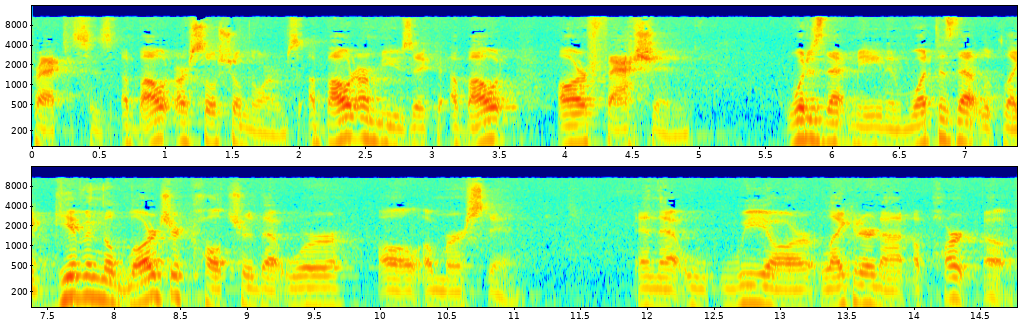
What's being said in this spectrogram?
practices, about our social norms, about our music, about our fashion. What does that mean and what does that look like given the larger culture that we're all immersed in and that we are, like it or not, a part of?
